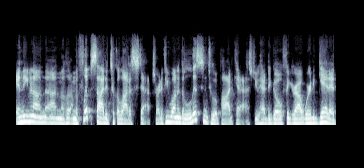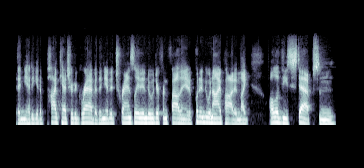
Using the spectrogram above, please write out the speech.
and even on on the, on the flip side it took a lot of steps right? If you wanted to listen to a podcast you had to go figure out where to get it. Then you had to get a podcatcher to grab it. Then you had to translate it into a different file. Then you had to put it into an ipod and like all of these steps. And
